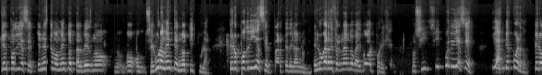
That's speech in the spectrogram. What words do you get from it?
que él podría ser. En este momento tal vez no, no, seguramente no titular, pero podría ser parte de la nómina. En lugar de Fernando Gaibor, por ejemplo. No, sí, sí, podría ser. Ya, de acuerdo. Pero,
